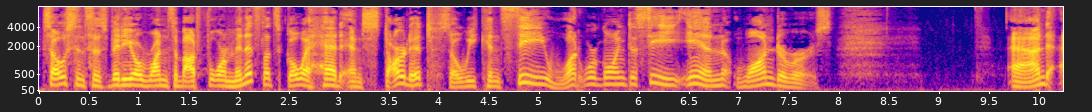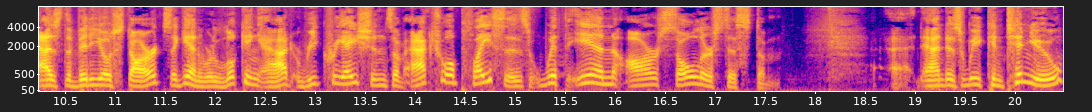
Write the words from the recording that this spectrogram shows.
So since this video runs about four minutes, let's go ahead and start it so we can see what we're going to see in Wanderers. And as the video starts, again, we're looking at recreations of actual places within our solar system. And as we continue,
